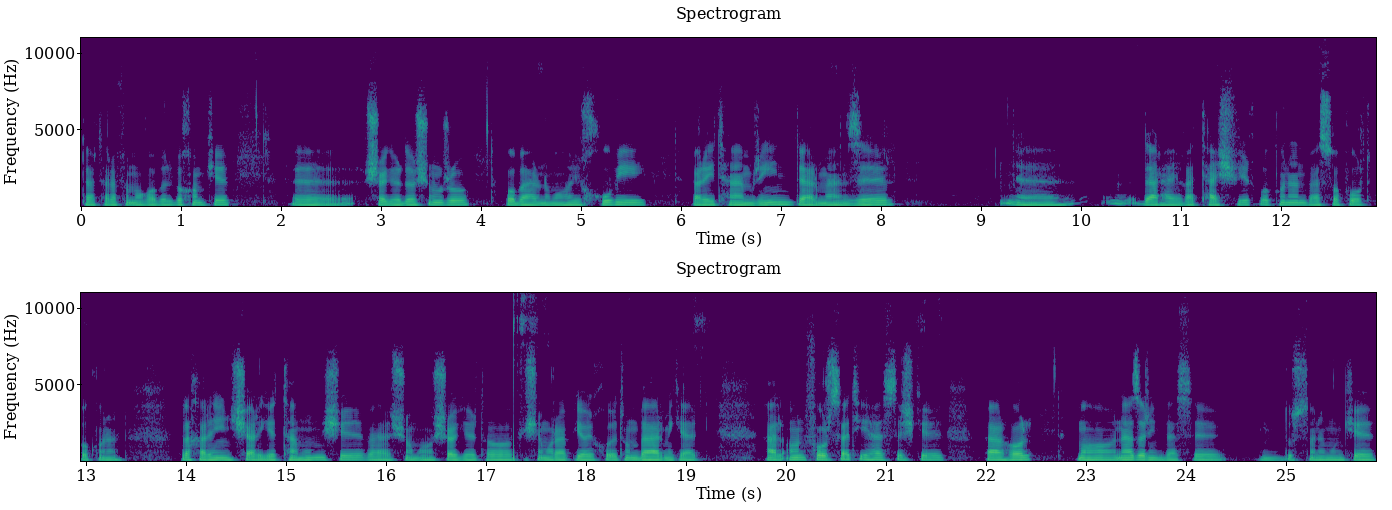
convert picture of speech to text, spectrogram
در طرف مقابل بخوام که شاگرداشون رو با برنامه های خوبی برای تمرین در منزل در حقیقت تشویق بکنن و ساپورت بکنن. بالاخره این شرایط تموم میشه و شما شاگردها پیش مربی های خودتون برمیگردین. الان فرصتی هستش که به حال ما نذاریم دست دوستانمون که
